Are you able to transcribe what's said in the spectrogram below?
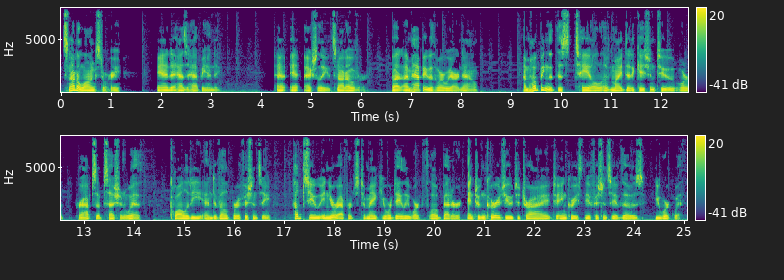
It's not a long story and it has a happy ending. Actually, it's not over, but I'm happy with where we are now. I'm hoping that this tale of my dedication to, or perhaps obsession with, quality and developer efficiency helps you in your efforts to make your daily workflow better and to encourage you to try to increase the efficiency of those you work with.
